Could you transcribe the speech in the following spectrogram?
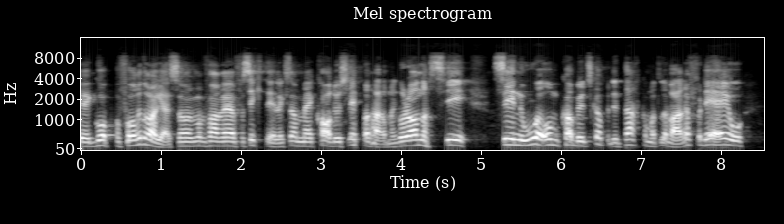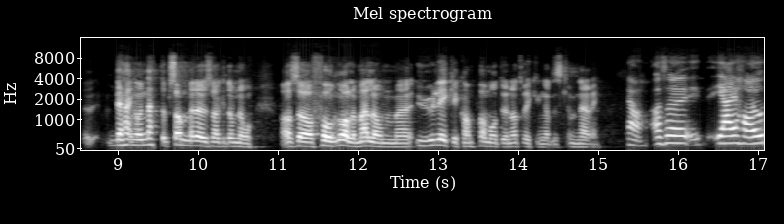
eh, gå på foredraget, så vi må være forsiktig liksom, med hva du slipper her. Men går det an å si, si noe om hva budskapet ditt der kommer til å være? For det er jo det henger jo nettopp sammen med det du snakket om nå. Altså forholdet mellom uh, ulike kamper mot undertrykking og diskriminering. Ja, altså jeg har jo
